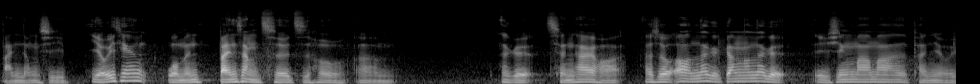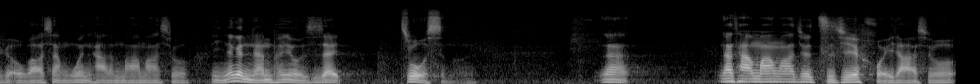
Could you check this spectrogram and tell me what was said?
搬东西。有一天我们搬上车之后，嗯，那个陈太华他说：“哦，那个刚刚那个雨欣妈妈的朋友一个欧巴桑问他的妈妈说，你那个男朋友是在做什么？”那那他妈妈就直接回答说：“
